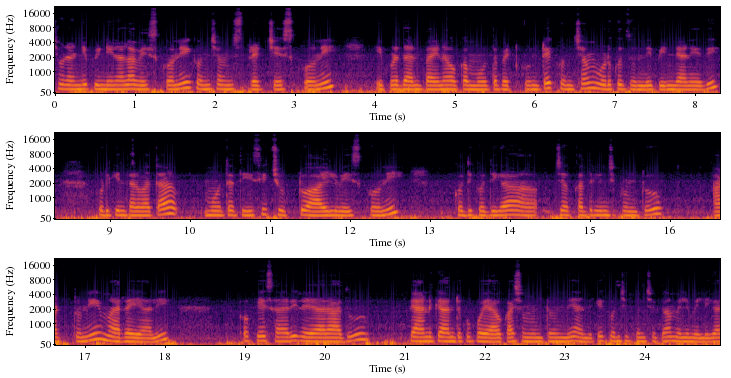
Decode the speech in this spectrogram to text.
చూడండి పిండిని అలా వేసుకొని కొంచెం స్ప్రెడ్ చేసుకొని ఇప్పుడు దానిపైన ఒక మూత పెట్టుకుంటే కొంచెం ఉడుకుతుంది పిండి అనేది. ఉడికిన తర్వాత మూత తీసి చుట్టూ ఆయిల్ వేసుకొని కొద్ది కొద్దిగా కదిలించుకుంటూ అట్టుని మర్రేయాలి. ఒకేసారి రాదు. ప్యాన్కి అంటుకుపోయే అవకాశం ఉంటుంది. అందుకే కొంచెం కొంచెంగా మెల్లిమెల్లిగా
